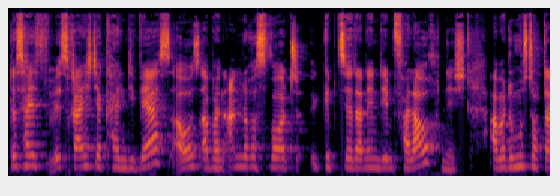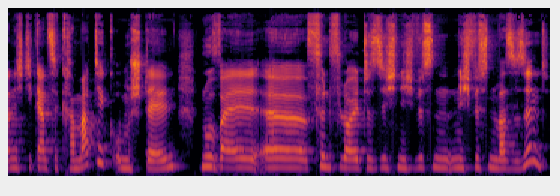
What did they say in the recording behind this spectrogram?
Das heißt, es reicht ja kein divers aus, aber ein anderes Wort gibt es ja dann in dem Fall auch nicht. Aber du musst doch dann nicht die ganze Grammatik umstellen, nur weil äh, fünf Leute sich nicht wissen, nicht wissen, was sie sind.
